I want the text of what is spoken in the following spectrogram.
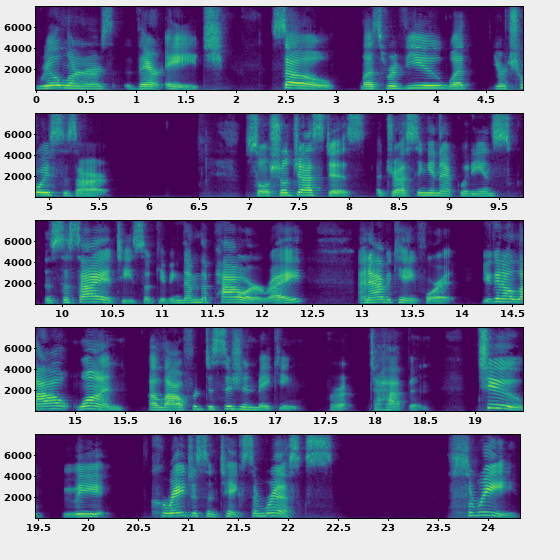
real learners their age. So let's review what your choices are. Social justice, addressing inequity in, society, so giving them the power, right? And advocating for it. You're going to allow one, allow for decision making for to happen. Two, be courageous and take some risks. Three,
